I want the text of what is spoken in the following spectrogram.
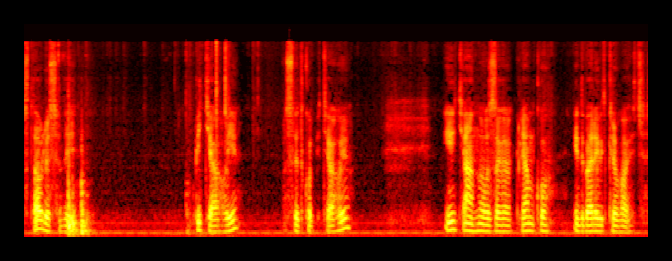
ставлю сюди, підтягую, ситко підтягую і тягну за клямку, і двері відкриваються.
